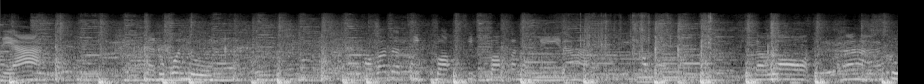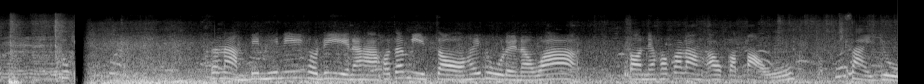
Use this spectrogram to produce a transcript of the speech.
เนี้ยให้ทุกคนดูเขาก็จะทิกบล็อกทิกบล็อกกันตรงนี้นะคะแล้วรอดนะคะทุกทุกสนามบินที่นี่เขาดีนะคะเขาจะมีจอให้ดูเลยนะว่า ตอนนี้เขากำลังเอากระเป๋าใส่อยู่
